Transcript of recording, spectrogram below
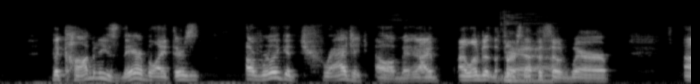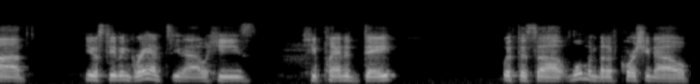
the comedy's there, but like, there's a really good tragic element. And I I loved it in the first Yeah. episode where, uh, you know, Steven Grant, you know, he's he planned a date with this uh woman, but of course, you know,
